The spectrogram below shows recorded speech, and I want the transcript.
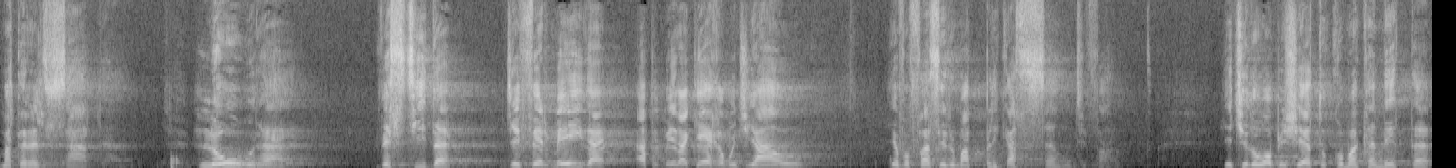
materializada, loura, vestida de enfermeira à Primeira Guerra Mundial. Eu vou fazer uma aplicação de Valdas e tirou o objeto como a caneta,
